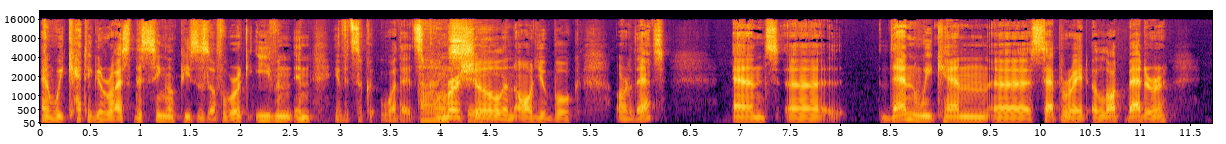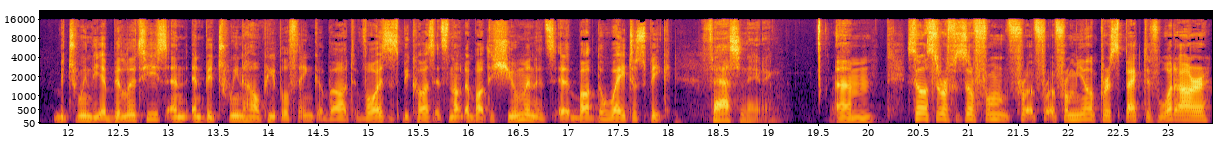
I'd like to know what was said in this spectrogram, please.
and we categorize these single pieces of work even in if it's a, whether it's a commercial an audiobook or that and uh, then we can uh, separate a lot better between the abilities and, and between how people think about voices because it's not about the human it's about the way to speak Fascinating. so, so, so from, from from your perspective, what are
